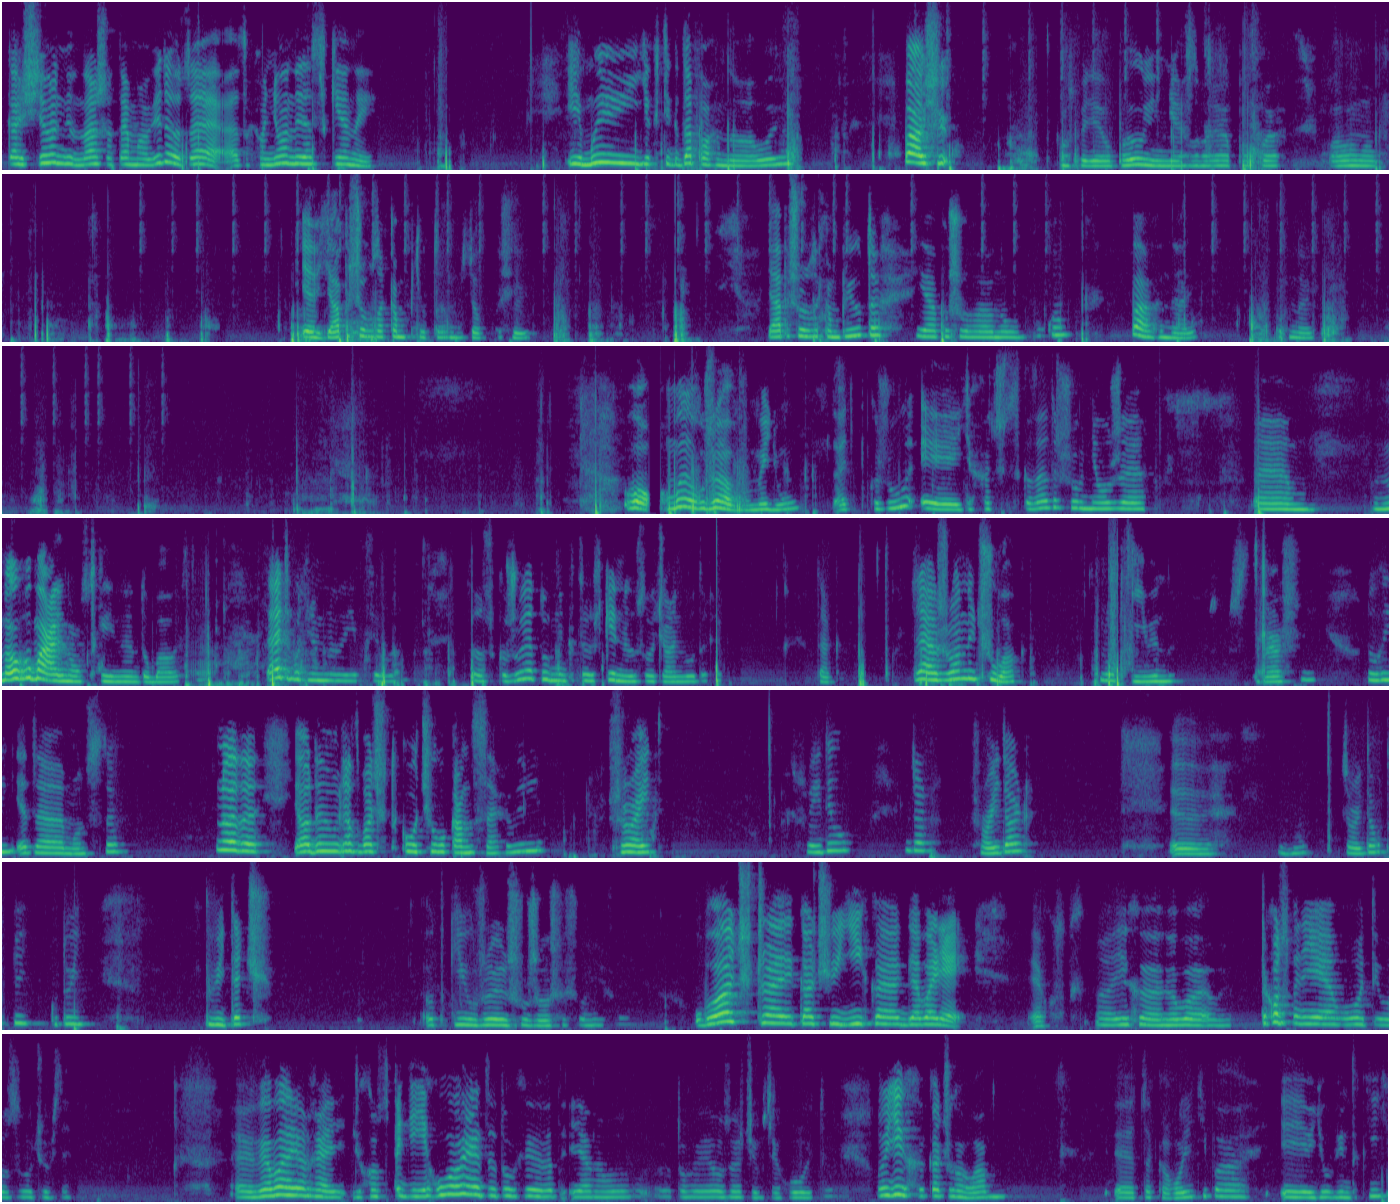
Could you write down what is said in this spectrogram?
кажу, сьогодні наша тема відео це захоронені скини. І ми, як завжди, погнали. Перші... Господи, управління зваря поламав. Е, Я пішов за комп'ютером, все, пішли. Я пішов за комп'ютер, я пішов за ноутбуком. Погнали. Погнали. О, мы уже в меню. Давайте покажу. Э, я хочу сказать, что мне уже эм, нормально скины добавились. Давайте потім, е, як я розкажу, я тут некоторые скини, звичайно, буду. Так. Це жодний чувак. Вот такий він. Страшний. Другий, это монстр. Ну, это я один раз бачу такого чувака на сервері. Шрейд. Шрейдер. Шрейдер. Шрейдер. Е, угу. Шрейдер такий крутий. Квітач. От такий уже що Ж, що що не що. Облаччя, качу їх говорять. Ех, їх говорять. Так, господи, я говорити озвучився. Говорить, господи, я говорю, це трохи я не трохи озвучився говорити. Ну, їх качу главний. Це король, типа, і він такий.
